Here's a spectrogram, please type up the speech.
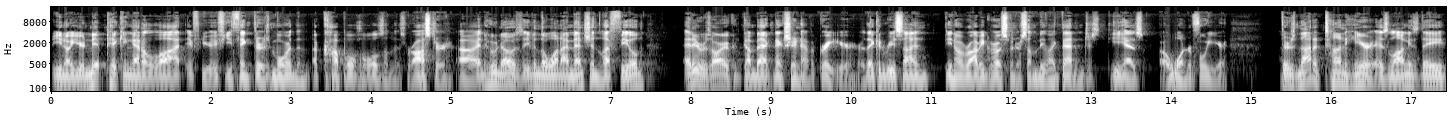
you know you're nitpicking at a lot if you if you think there's more than a couple holes on this roster. Uh, and who knows? Even the one I mentioned, left field, Eddie Rosario could come back next year and have a great year, or they could re-sign you know Robbie Grossman or somebody like that, and just he has a wonderful year. There's not a ton here as long as they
